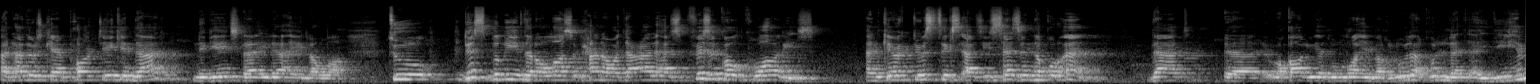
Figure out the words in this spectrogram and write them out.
and others can partake in that, negates La ilaha illallah. To disbelieve that Allah subhanahu wa ta'ala has physical qualities and characteristics as He says in the Quran, that وقالوا يد الله مغلولة غلت أيديهم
